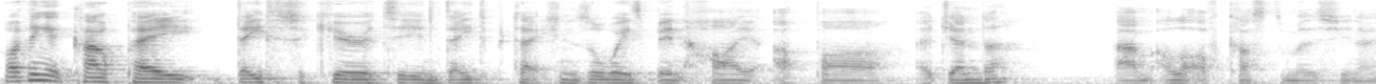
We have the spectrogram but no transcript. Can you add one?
Well, I think at CloudPay, data security and data protection has always been high up our agenda. Um, a lot of customers, you know,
